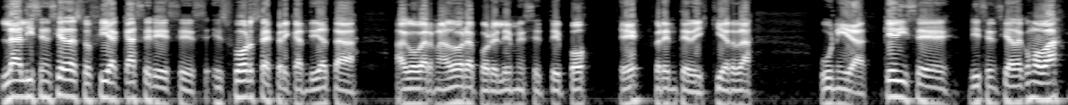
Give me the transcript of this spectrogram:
La licenciada Sofía Cáceres Esforza es precandidata a gobernadora por el MST PO, ¿eh? Frente de Izquierda Unidad. ¿Qué dice, licenciada? ¿Cómo va?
